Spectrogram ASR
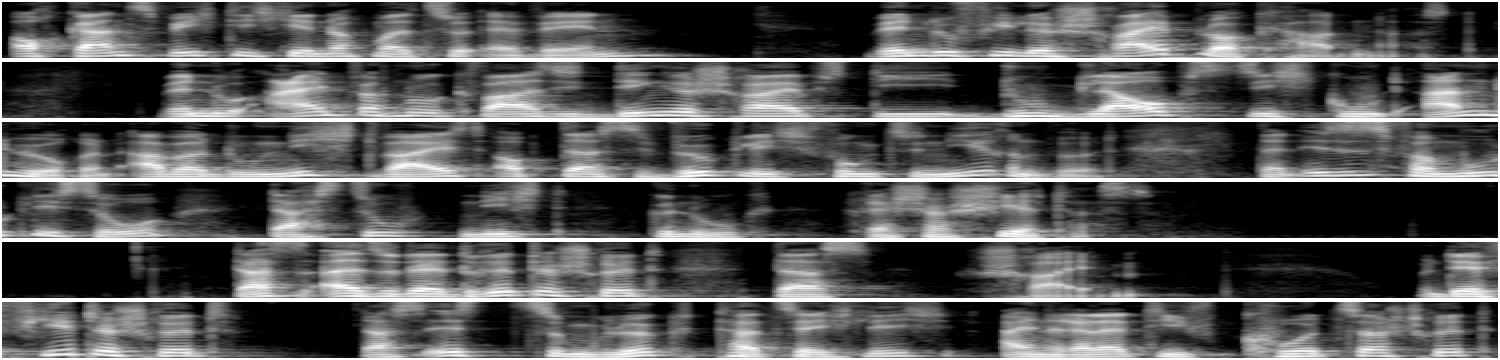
auch ganz wichtig hier nochmal zu erwähnen, wenn du viele Schreibblockaden hast, wenn du einfach nur quasi Dinge schreibst, die du glaubst, sich gut anhören, aber du nicht weißt, ob das wirklich funktionieren wird, dann ist es vermutlich so, dass du nicht genug recherchiert hast. Das ist also der dritte Schritt, das Schreiben. Und der vierte Schritt, das ist zum Glück tatsächlich ein relativ kurzer Schritt,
